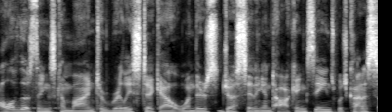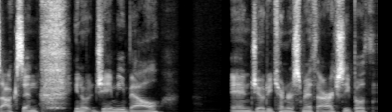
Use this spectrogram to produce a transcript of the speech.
all of those things combine to really stick out when there's just sitting and talking scenes which kind of sucks and you know Jamie Bell and Jodie Turner Smith are actually both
